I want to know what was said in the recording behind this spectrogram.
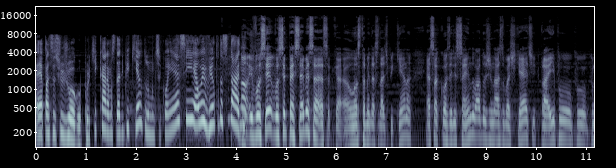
é para assistir o jogo, porque cara, é uma cidade pequena, todo mundo se conhece e é o evento da cidade. Não, e você você percebe essa, essa o lance também da cidade pequena, essa coisa dele saindo lá do ginásio do basquete pra ir pro, pro, pro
